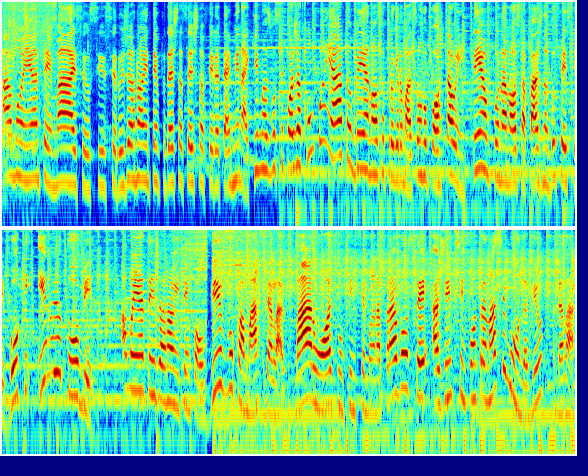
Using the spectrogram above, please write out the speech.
Amanhã tem mais, seu Cícero. O Jornal em Tempo desta sexta-feira termina aqui, mas você pode acompanhar também a nossa programação no portal Em Tempo, na nossa página do Facebook e no YouTube. Amanhã tem Jornal em Tempo ao vivo com a Márcia Lasmar. Um ótimo fim de semana para você. A gente se encontra na segunda, viu? Até lá.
